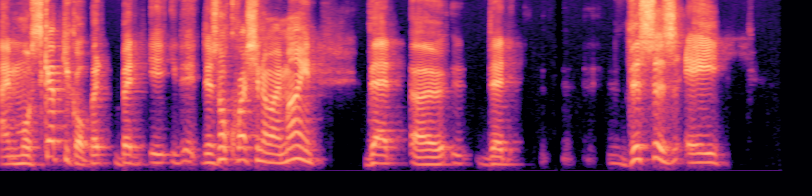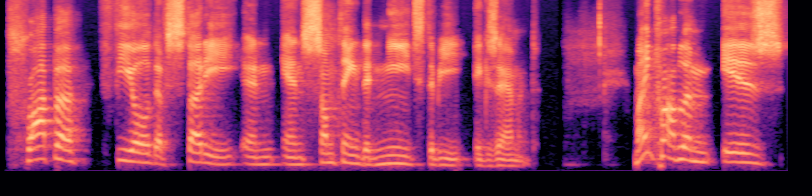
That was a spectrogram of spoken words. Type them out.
I'm more skeptical, but but it, it, there's no question in my mind that uh, that this is a proper field of study and and something that needs to be examined. My problem is.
